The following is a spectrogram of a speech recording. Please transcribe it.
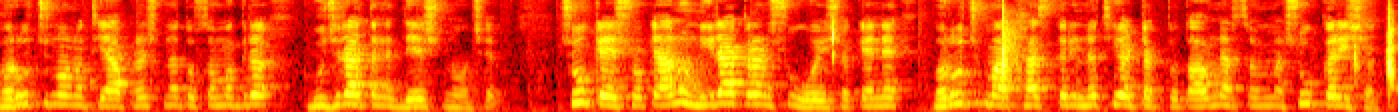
ભરૂચનો નથી, આ પ્રશ્ન તો સમગ્ર ગુજરાત અને દેશનો છે. શું કહેશો કે આનું નિરાકરણ શું હોઈ શકે ને ભરૂચમાં ખાસ કરી નથી અટકતો તો આવનાર સમયમાં શું કરી શકે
